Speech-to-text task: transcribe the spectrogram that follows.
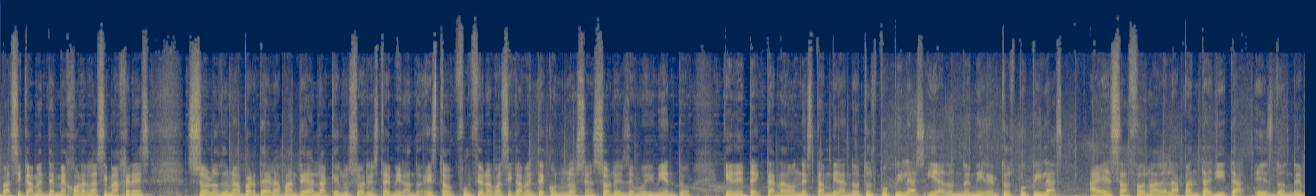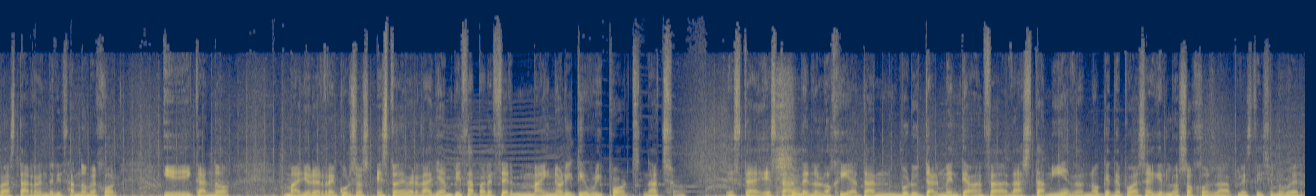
Básicamente mejora las imágenes solo de una parte de la pantalla en la que el usuario está mirando. Esto funciona básicamente con unos sensores de movimiento que detectan a dónde están mirando tus pupilas y a donde miren tus pupilas, a esa zona de la pantallita es donde va a estar renderizando mejor y dedicando mayores recursos. Esto de verdad ya empieza a parecer Minority Report, Nacho. Esta, esta tecnología tan brutalmente avanzada da hasta miedo, ¿no? Que te pueda seguir los ojos la PlayStation VR.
